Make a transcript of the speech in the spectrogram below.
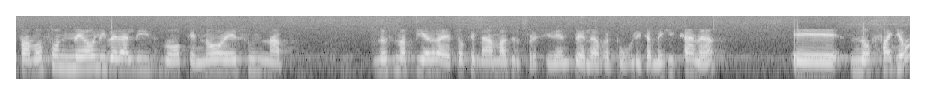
famoso neoliberalismo, que no es una no es una piedra de toque nada más del presidente de la República Mexicana, eh, nos falló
